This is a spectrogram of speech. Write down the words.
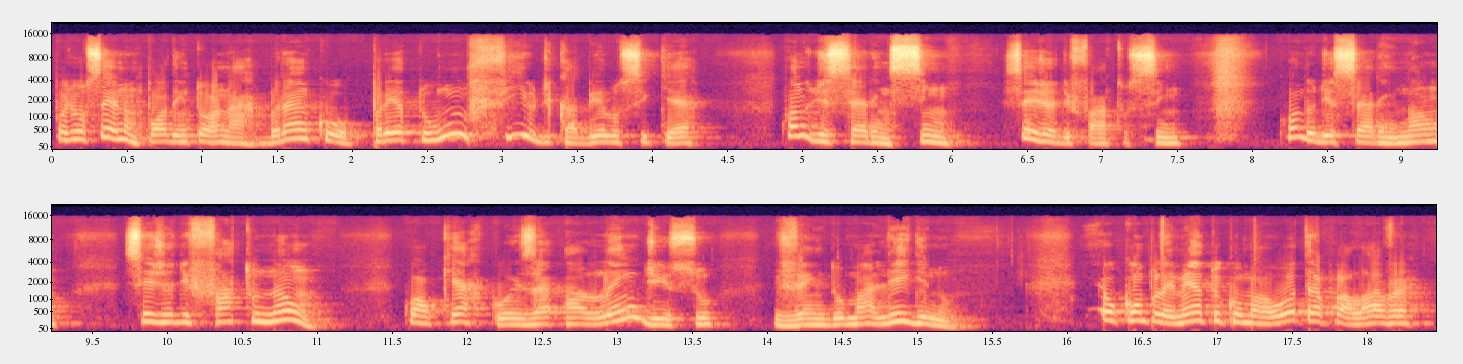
pois vocês não podem tornar branco ou preto um fio de cabelo sequer. Quando disserem sim, seja de fato sim. Quando disserem não, seja de fato não. Qualquer coisa além disso vem do maligno. Eu complemento com uma outra palavra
